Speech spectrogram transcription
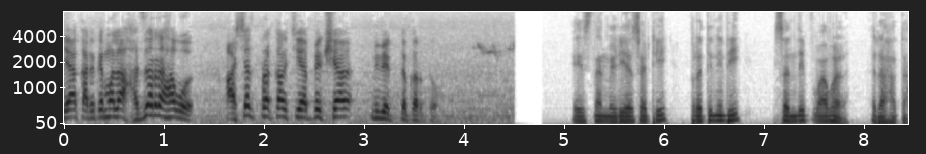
या कार्यक्रमाला हजर राहावं अशाच प्रकारची अपेक्षा मी व्यक्त करतो. एसनान मीडियासाठी प्रतिनिधी संदीप वाभळ राहता.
